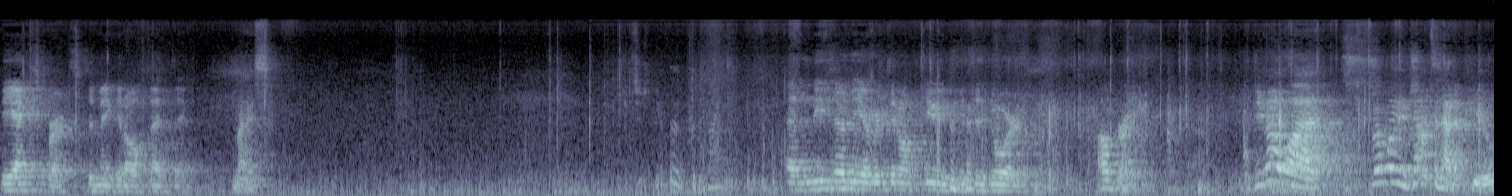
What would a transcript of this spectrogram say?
the experts to make it authentic. Nice. And these are the original pews with the doors. Oh, great. Do you know uh, Sir William Johnson had a pew?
